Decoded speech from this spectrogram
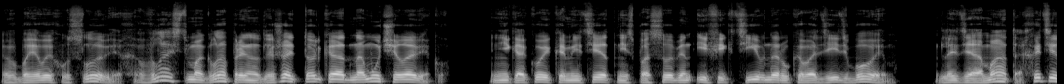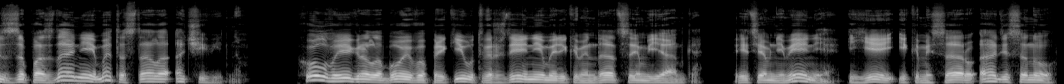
В боевых условиях власть могла принадлежать только одному человеку. Никакой комитет не способен эффективно руководить боем. Для Диамата, хоть и с запозданием, это стало очевидным. Холл выиграла бой вопреки утверждениям и рекомендациям Янка. И тем не менее, ей и комиссару Аддисону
